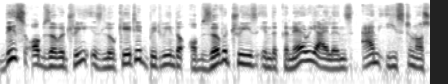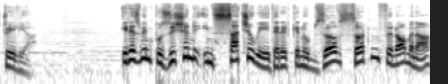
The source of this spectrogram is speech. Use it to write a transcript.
this observatory is located between the observatories in the Canary Islands and Eastern Australia. It has been positioned in such a way that it can observe certain phenomena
